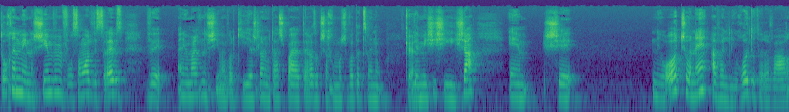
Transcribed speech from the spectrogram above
תוכן מנשים ומפורסמות וסלבס, ואני אומרת נשים, אבל כי יש לנו את ההשפעה היותר הזו כשאנחנו משוות עצמנו כן. כן. למישהי שהיא אישה, אמ, שנראות שונה, אבל נראות אותו דבר,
